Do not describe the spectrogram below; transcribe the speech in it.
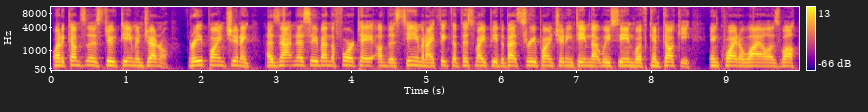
when it comes to this Duke team in general, three point shooting has not necessarily been the forte of this team. And I think that this might be the best three point shooting team that we've seen with Kentucky in quite a while as well.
